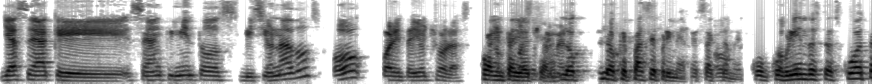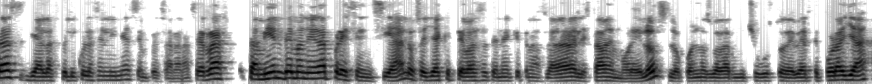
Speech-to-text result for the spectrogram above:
ya sea que sean 500 visionados o 48 horas. 48 horas, lo, lo, que pase primero, exactamente. Oh. Cubriendo estas cuotas, ya las películas en línea se empezarán a cerrar. También de manera presencial, o sea, ya que te vas a tener que trasladar al estado de Morelos, lo cual nos va a dar mucho gusto de verte por allá,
